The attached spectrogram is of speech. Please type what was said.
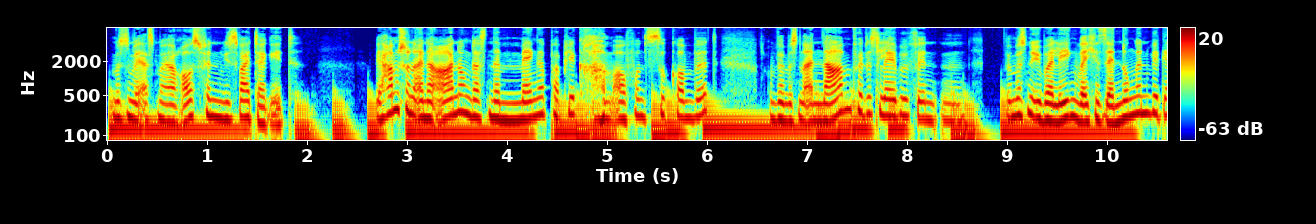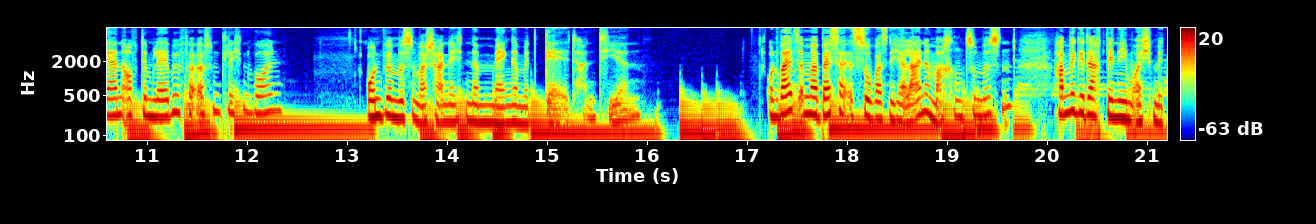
müssen wir erstmal herausfinden, wie es weitergeht. Wir haben schon eine Ahnung, dass eine Menge Papierkram auf uns zukommen wird. Und wir müssen einen Namen für das Label finden. Wir müssen überlegen, welche Sendungen wir gerne auf dem Label veröffentlichen wollen. Und wir müssen wahrscheinlich eine Menge mit Geld hantieren. Und weil es immer besser ist, sowas nicht alleine machen zu müssen, haben wir gedacht, wir nehmen euch mit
